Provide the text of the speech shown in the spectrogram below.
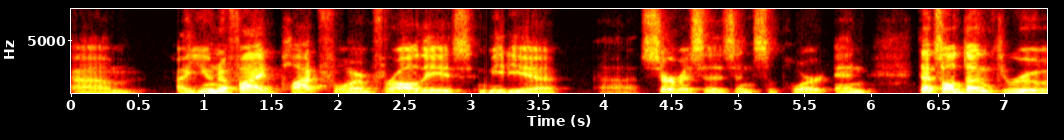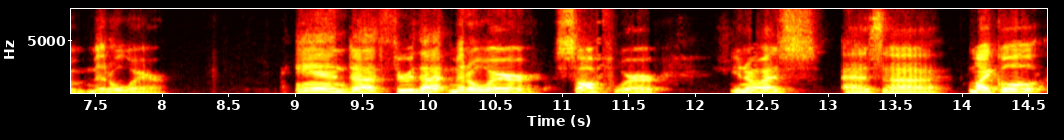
um, a unified platform for all these media uh, services and support, and that's all done through middleware. And uh, through that middleware software, you know, as as uh, Michael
